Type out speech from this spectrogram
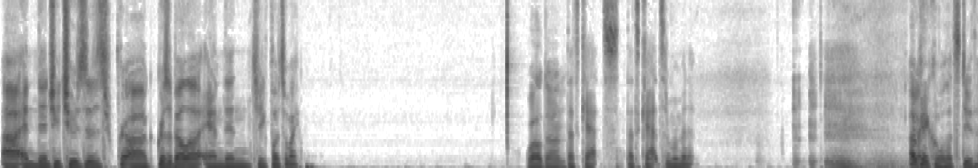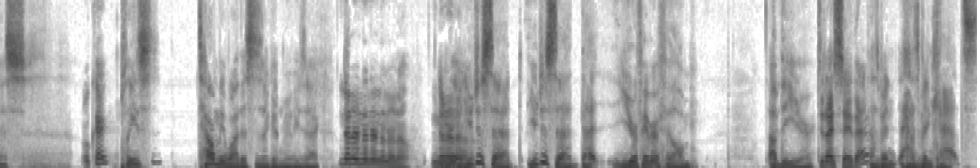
uh, and then she chooses uh, Grizabella, and then she floats away. Well done. That's cats. That's cats in one minute. Okay, cool. Let's do this. Okay. Please tell me why this is a good movie, Zach. No, no, no, no, no, no, no. No, no, no. You just said you just said that your favorite film of the year Did I say that? has been has been Cats,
